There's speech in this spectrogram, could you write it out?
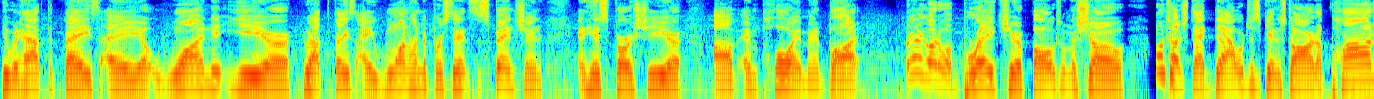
he would have to face a one-year. He would have to face a 100% suspension in his first year of employment. But we're gonna go to a break here, folks, on the show. Don't touch that dial. We're just getting started. Upon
